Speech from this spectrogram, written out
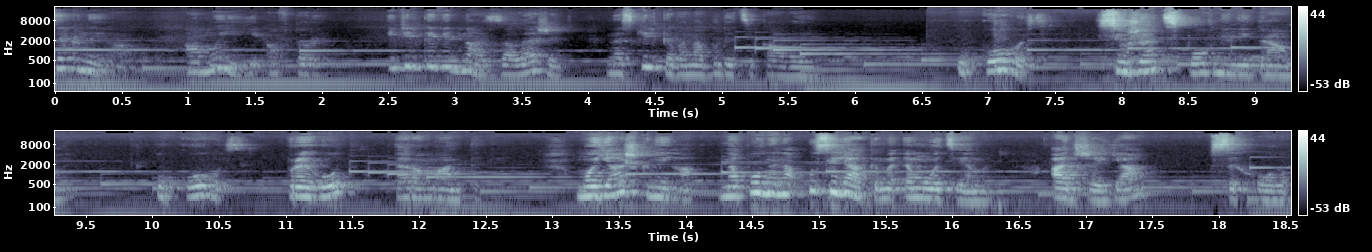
Це книга, а ми її автори. І тільки від нас залежить, наскільки вона буде цікавою. У когось сюжет сповнений драми, у когось пригод та романтики. Моя ж книга наповнена усілякими емоціями, адже я психолог.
